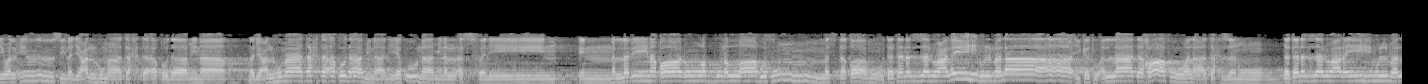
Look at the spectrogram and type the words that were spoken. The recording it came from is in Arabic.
والإنس نجعلهما تحت أقدامنا. نجعلهما تحت أقدامنا ليكونا من الأسفلين. إن الذين قالوا ربنا الله ثم استقاموا تتنزل عليهم الملائكة ألا تخافوا ولا تحزنوا. تتنزل عليهم الملائكة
